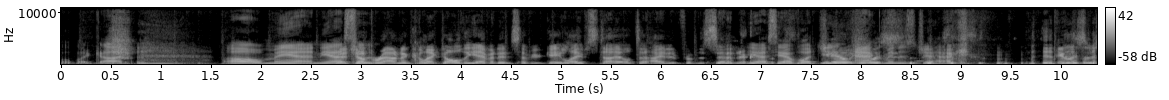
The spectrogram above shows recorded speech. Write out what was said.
Oh my god. Oh man, yeah. Yeah, so- jump around and collect all the evidence of your gay lifestyle to hide it from the senator. Yes, you have what? You know, it Hackman was- is Jack. It was a,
